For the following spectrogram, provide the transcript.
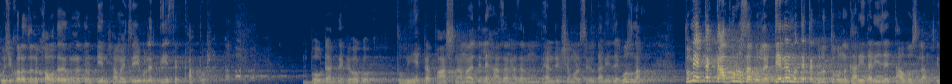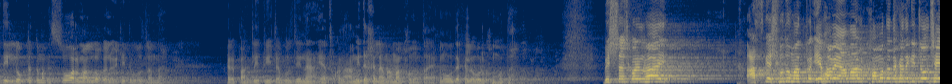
খুশি করার জন্য ক্ষমতা দেখো না তুমি ট্রেন থামাইছো, এই বলে দিয়েছে থাপ্পড়। বউ ডাক দেখে, ওগো, তুমি একটা বাস নামায় দিলে হাজার হাজার ভ্যান রিক্সা, মোটরসাইকেল দাঁড়িয়ে যায়, বুঝলাম। তুমি একটা কাপড় উষা করলে, ট্রেনের মধ্যে একটা গুরুত্বপূর্ণ গাড়ি দাঁড়িয়ে যায়, তাও বুঝলাম। কিন্তু এই লোকটা তোমাকে সোয়ার মারলো কেন? এটাই তো বুঝলাম না। আরে পাগলি, তুই এটা বুঝলি না? এতক্ষণ আমি দেখালাম আমার ক্ষমতা, এখন ও দেখালে ওর ক্ষমতা। বিশ্বাস করেন ভাই, আজকে শুধুমাত্র এভাবে আমার ক্ষমতা দেখা দেখি চলছে।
